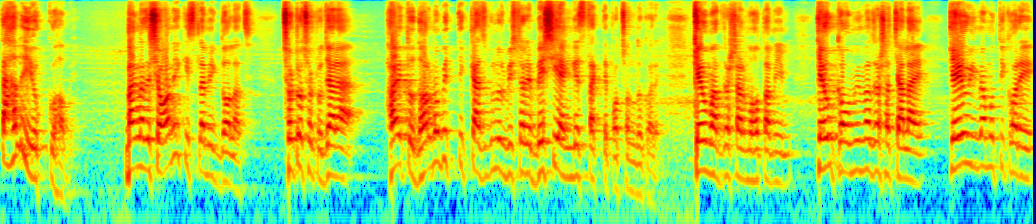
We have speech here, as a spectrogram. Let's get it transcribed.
তাহলেই ঐক্য হবে। বাংলাদেশে অনেক ইসলামিক দল আছে, ছোট ছোট, যারা হয়তো ধর্মভিত্তিক কাজগুলোর বিষয়ে বেশি অ্যাঙ্গেজ থাকতে পছন্দ করে। কেউ মাদ্রাসার মহতামিম, কেউ কৌমি মাদ্রাসা চালায়, কেউ ইমামতি করে,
